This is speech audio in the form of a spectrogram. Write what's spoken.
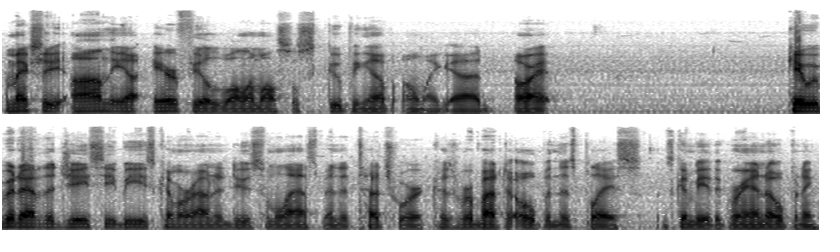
I'm actually on the uh, airfield while I'm also scooping up. Oh my God! All right. Okay, we better have the JCBs come around and do some last minute touch work because we're about to open this place. It's going to be the grand opening.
